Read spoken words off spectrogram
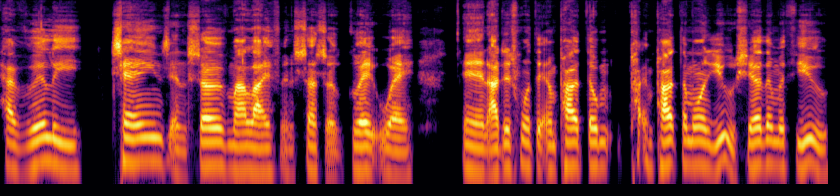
have really changed and served my life in such a great way. And I just want to impart them impart them on you, share them with you,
